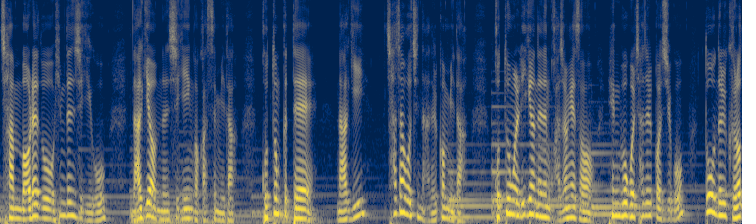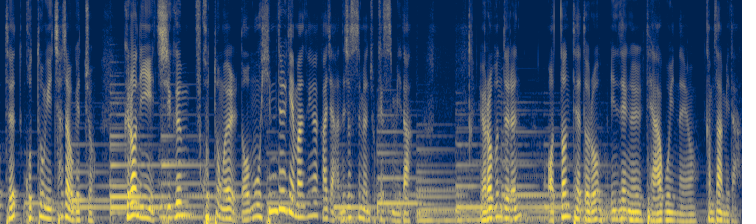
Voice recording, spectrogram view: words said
참 뭐래도 힘든 시기고 낙이 없는 시기인 것 같습니다. 고통 끝에 낙이 찾아오진 않을 겁니다. 고통을 이겨내는 과정에서 행복을 찾을 것이고 또 늘 그렇듯 고통이 찾아오겠죠. 그러니 지금 고통을 너무 힘들게만 생각하지 않으셨으면 좋겠습니다. 여러분들은 어떤 태도로 인생을 대하고 있나요? 감사합니다.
